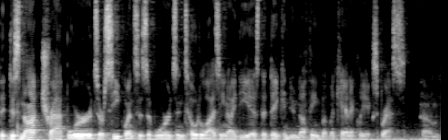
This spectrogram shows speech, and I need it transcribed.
that does not trap words or sequences of words in totalizing ideas that they can do nothing but mechanically express. Um,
